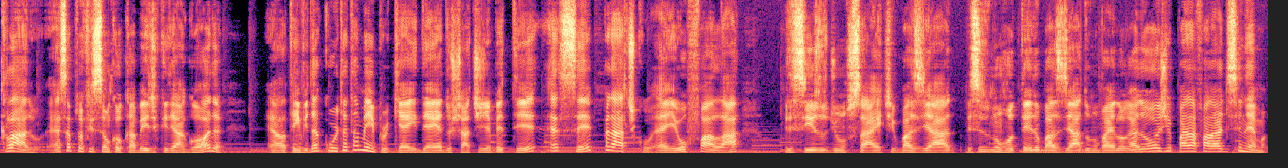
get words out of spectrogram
Claro, essa profissão que eu acabei de criar agora, ela tem vida curta também, porque a ideia do chat GPT é ser prático, é eu falar preciso de um site baseado, preciso de um roteiro baseado no Vai Logar hoje para falar de cinema.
